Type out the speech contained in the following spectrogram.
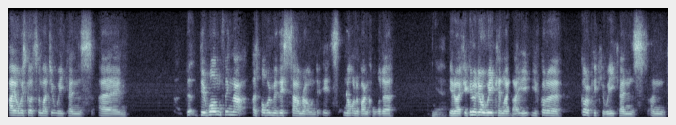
I always go to the Magic weekends. Um, the, the one thing that has bothered me this time round, it's not on a bank holiday. Yeah. You know, if you're going to do a weekend like that, you, you've got to got to pick your weekends, and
